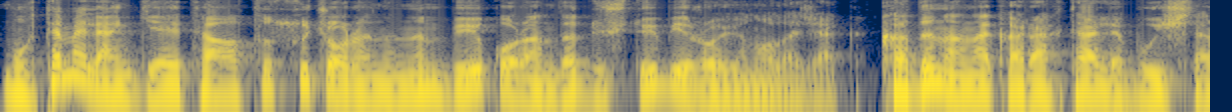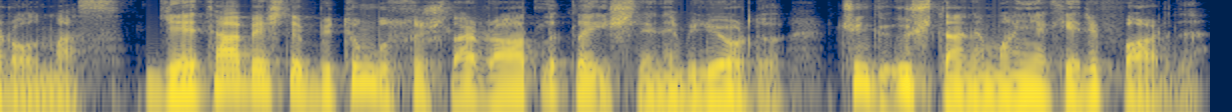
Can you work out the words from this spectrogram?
Muhtemelen GTA 6 suç oranının büyük oranda düştüğü bir oyun olacak. Kadın ana karakterle bu işler olmaz. GTA 5'te bütün bu suçlar rahatlıkla işlenebiliyordu. Çünkü 3 tane manyak herif vardı.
